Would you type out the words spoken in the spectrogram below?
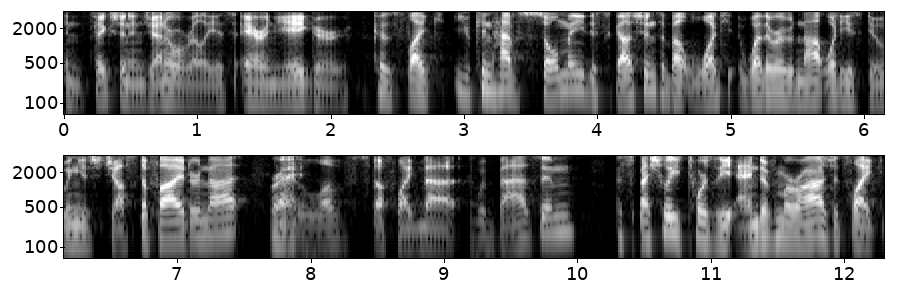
in fiction in general really is Eren Yeager because like you can have so many discussions about what he- whether or not what he's doing is justified or not. Right. I love stuff like that with Basim, especially towards the end of Mirage. It's like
